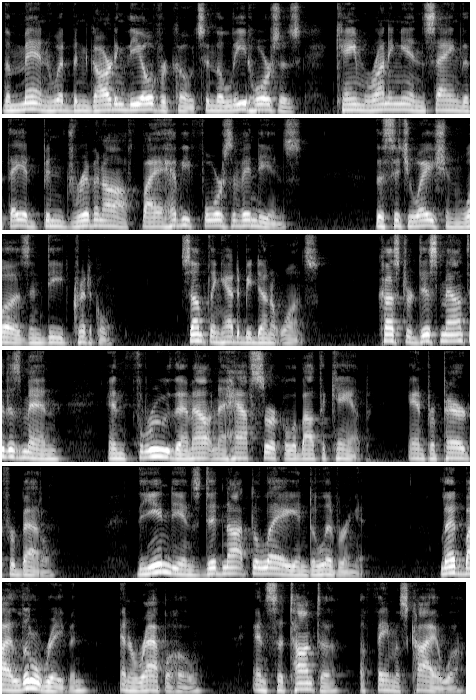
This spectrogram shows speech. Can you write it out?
the men who had been guarding the overcoats and the lead horses came running in saying that they had been driven off by a heavy force of Indians. The situation was indeed critical. Something had to be done at once. Custer dismounted his men and threw them out in a half circle about the camp and prepared for battle. The Indians did not delay in delivering it. Led by Little Raven, an Arapaho, and Satanta, a famous Kiowa,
